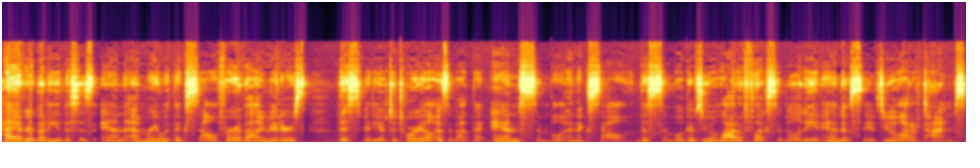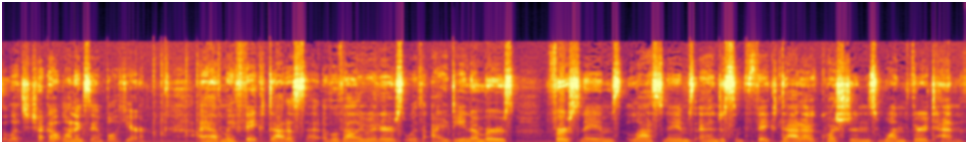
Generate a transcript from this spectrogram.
Hi everybody, this is Ann Emery with Excel for Evaluators. This video tutorial is about the AND symbol in Excel. This symbol gives you a lot of flexibility and it saves you a lot of time. So let's check out one example here. I have my fake data set of evaluators with ID numbers, first names, last names, and just some fake data questions 1 through 10.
